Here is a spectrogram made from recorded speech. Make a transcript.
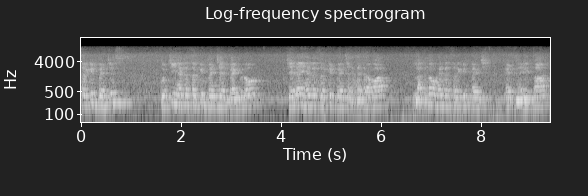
circuit benches. Kochi has a circuit bench at Bangalore. Chennai has a circuit bench at Hyderabad. Lucknow has a circuit bench at Nainital.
